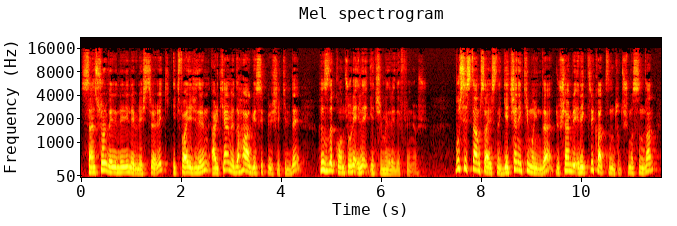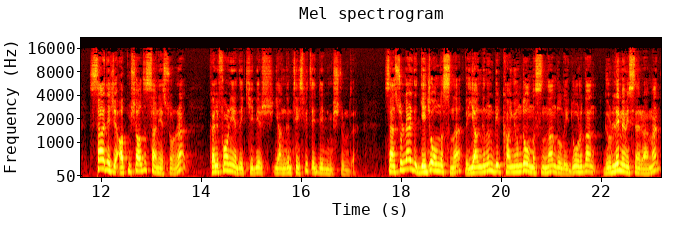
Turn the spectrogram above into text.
sensör verileriyle birleştirerek itfaiyecilerin erken ve daha agresif bir şekilde hızla kontrolü ele geçirmeleri hedefleniyor. Bu sistem sayesinde geçen Ekim ayında düşen bir elektrik hattının tutuşmasından sadece 66 saniye sonra Kaliforniya'daki bir yangın tespit edilebilmiş durumda. Sensörler de gece olmasına ve yangının bir kanyonda olmasından dolayı doğrudan görülememesine rağmen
